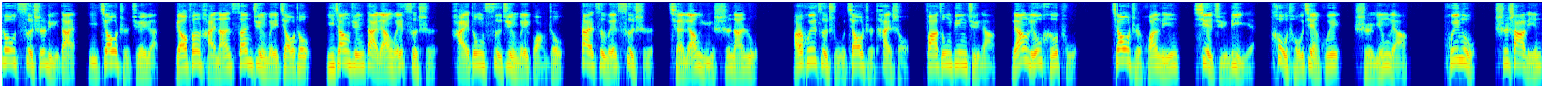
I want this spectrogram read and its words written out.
州刺史吕岱以交趾绝远，表分海南三郡为胶州，以将军戴良为刺史，海东四郡为广州，代字为刺史，遣粮与石南入。而挥自蜀交趾太守，发宗兵拒粮，粮留合浦。交趾还林，谢举立也，叩头见辉，使迎粮。挥怒，吃杀林。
